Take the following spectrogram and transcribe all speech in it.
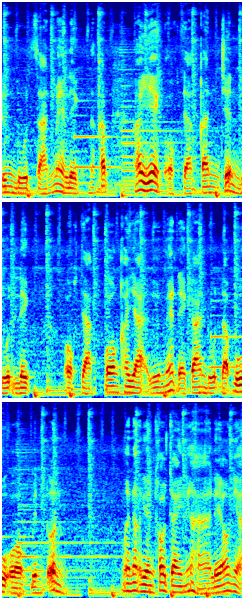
ดึงดูดสารแม่เหล็กนะครับให้แยกออกจากกัน เช่นดูดเหล็ก ออกจากกองขยะหรือแม้แต่การดูดดับบูออกเป็นต้น เมื่อนักเรียนเข้าใจเนื้อหาแล้วเนี่ย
